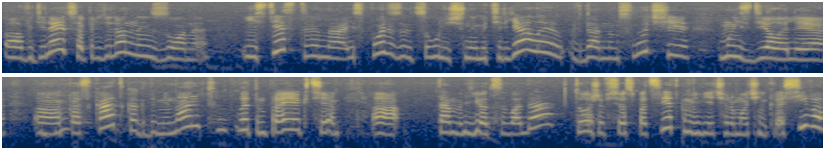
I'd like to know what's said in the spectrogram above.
а, выделяются определенные зоны. И, естественно, используются уличные материалы. В данном случае мы сделали угу. каскад как доминант в этом проекте. А, там льется вода, тоже все с подсветками, вечером очень красиво.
